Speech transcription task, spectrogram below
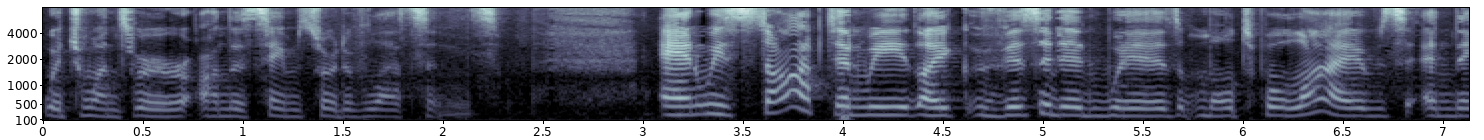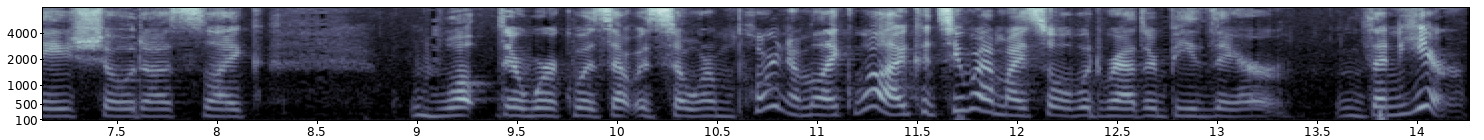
which ones were on the same sort of lessons. And we stopped and we like visited with multiple lives and they showed us like what their work was that was so important. I'm like, well, I could see why my soul would rather be there than here.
